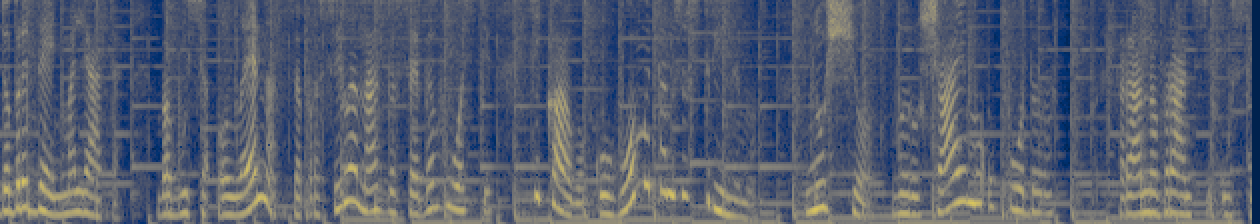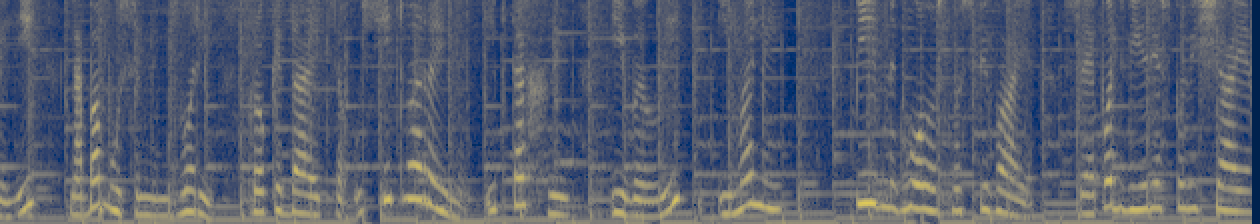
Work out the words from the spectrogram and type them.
добрий день, малята! Бабуся Олена запросила нас до себе в гості. Цікаво, кого ми там зустрінемо? Ну що, вирушаємо у подорож. Рано вранці у селі на бабусинім дворі прокидаються усі тварини, і птахи, і великі, і малі. Півник голосно співає, все подвір'я сповіщає.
